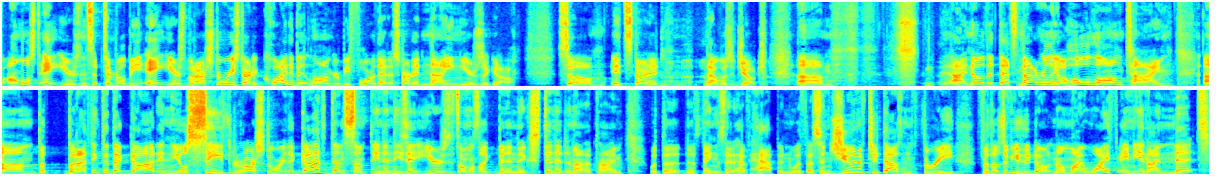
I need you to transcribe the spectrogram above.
almost eight years. In September, will be eight years, but our story started quite a bit longer before that. It started nine years ago. So it started, that was a joke. Um, I know that that's not really a whole long time, um, but, but I think that, that God, and you'll see through our story, that God's done something in these eight years. It's almost like been an extended amount of time with the, the things that have happened with us. In June of 2003, for those of you who don't know, my wife Amy and I met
